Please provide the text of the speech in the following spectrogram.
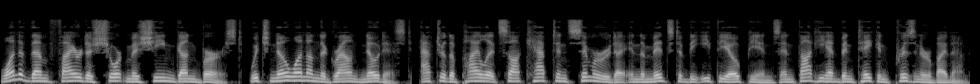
One of them fired a short machine gun burst, which no one on the ground noticed, after the pilot saw Captain Cimmaruta in the midst of the Ethiopians and thought he had been taken prisoner by them.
